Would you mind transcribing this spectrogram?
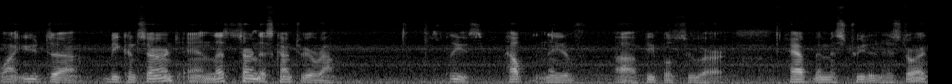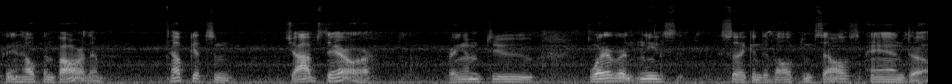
want you to be concerned and let's turn this country around. Please help the Native uh, peoples who are have been mistreated historically and help empower them. Help get some jobs there or bring them to whatever it needs so they can develop themselves and uh,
